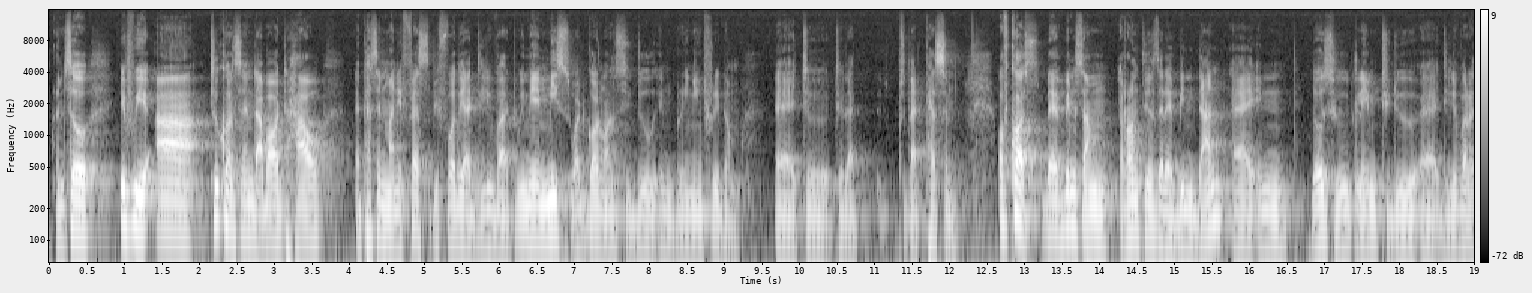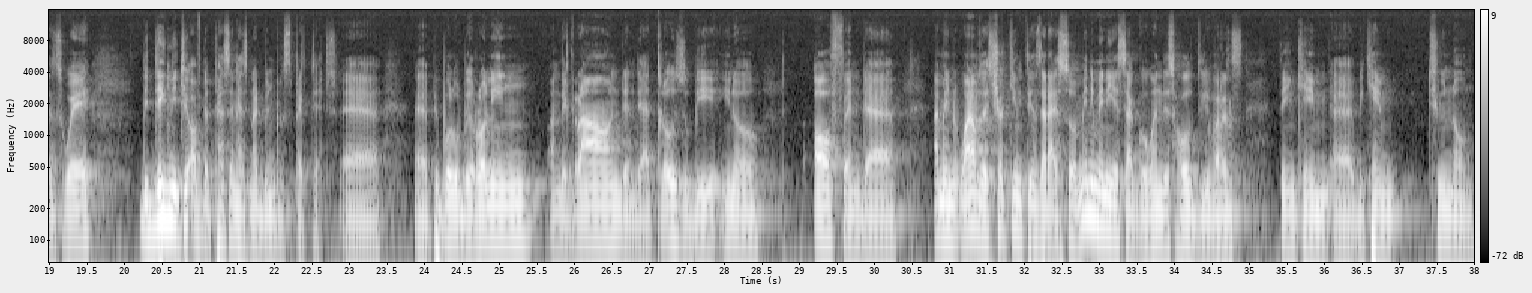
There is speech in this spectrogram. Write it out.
And so if we are too concerned about how a person manifests before they are delivered, we may miss what God wants to do in bringing freedom uh, to, to, that, to that person. Of course, there have been some wrong things that have been done uh, in those who claim to do uh, deliverance where the dignity of the person has not been respected. Uh, uh, people will be rolling on the ground and their clothes will be, you know, off and uh, I mean, one of the shocking things that I saw many, many years ago when this whole deliverance thing came, uh, became too known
